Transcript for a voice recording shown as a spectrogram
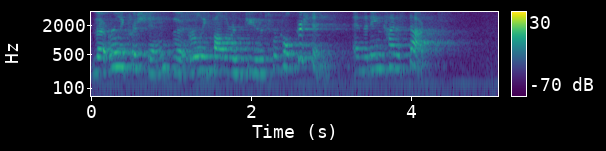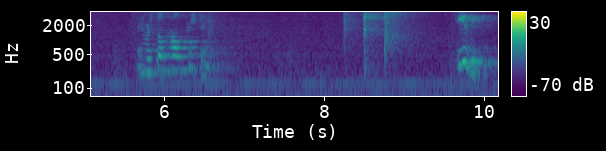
the early Christians, the early followers of Jesus, were called Christians, and the name kind of stuck. And we're still called Christians. Easy.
